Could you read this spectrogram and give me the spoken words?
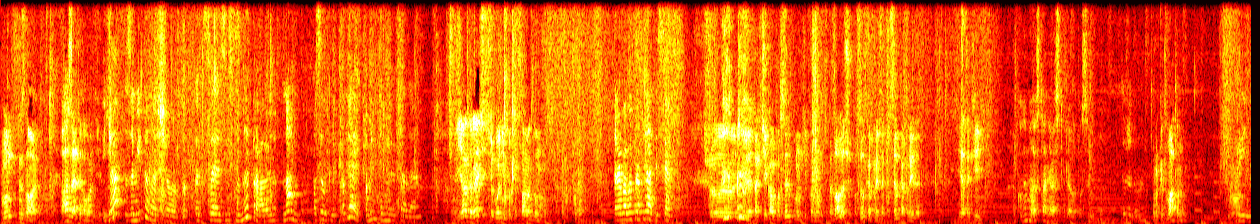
Може, не знаю. Газети Голландії. Я замітила, що от це, звісно, неправильно. Нам посилки відправляють, а ми нікому не відправляємо. Я, до речі, сьогодні про це саме думав. Треба виправлятися. Що, що я так чекав посилку, ну, типу, ну, сказали, що посилка прийде, посилка прийде. Я такий. А коли ми останній раз відправляли посилку? Дуже думаю. Роки два тому? Україну.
